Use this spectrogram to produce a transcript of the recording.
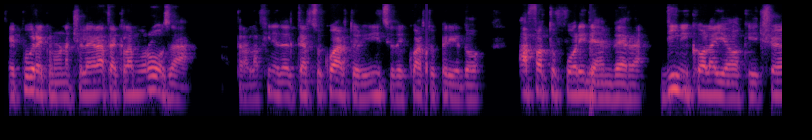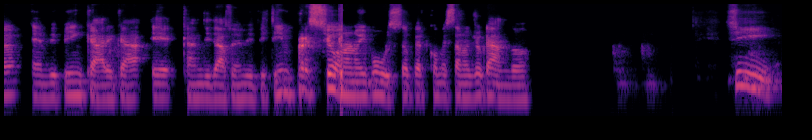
eppure con un'accelerata clamorosa tra la fine del terzo quarto e l'inizio del quarto periodo ha fatto fuori Denver di Nikola Jokic, MVP in carica e candidato MVP. Ti impressionano i Bulls per come stanno giocando? Sì,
